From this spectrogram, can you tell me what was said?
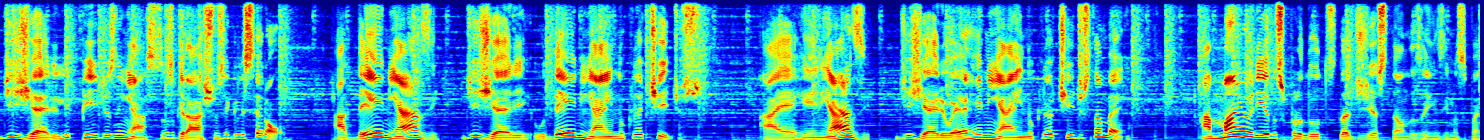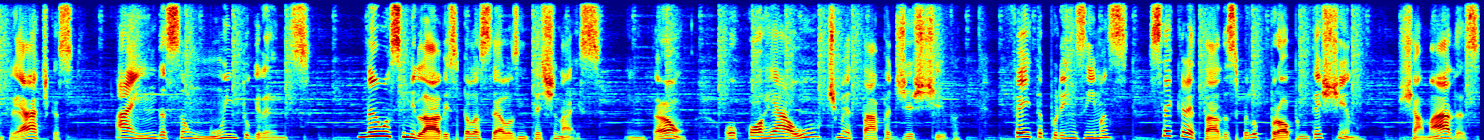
digere lipídios em ácidos graxos e glicerol. A DNase digere o DNA em nucleotídeos. A RNase digere o RNA em nucleotídeos também. A maioria dos produtos da digestão das enzimas pancreáticas ainda são muito grandes, não assimiláveis pelas células intestinais. Então, ocorre a última etapa digestiva, feita por enzimas secretadas pelo próprio intestino, chamadas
